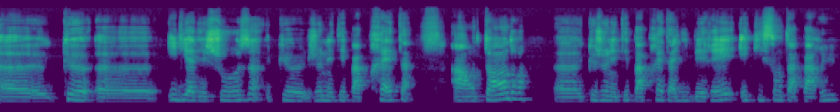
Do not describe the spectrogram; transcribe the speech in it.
Euh, qu'il euh, y a des choses que je n'étais pas prête à entendre, que je n'étais pas prête à libérer et qui sont apparues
